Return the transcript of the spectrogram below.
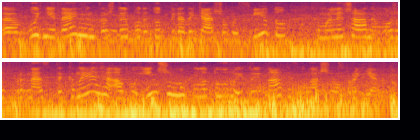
Е, В будній день він завжди буде тут біля дитячого світу. Хмельничани можуть принести книги або іншу макулатуру і доєднатися до нашого проєкту.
